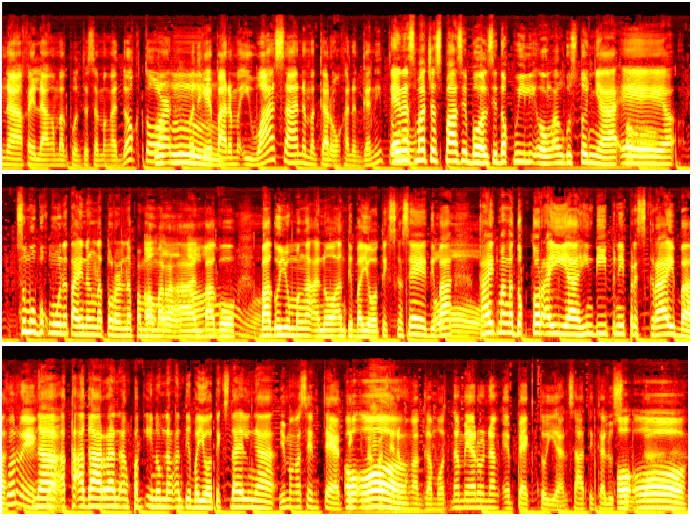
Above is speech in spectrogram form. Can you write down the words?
na kailangan magpunta sa mga doktor Mm-mm. o di kaya para maiwasan na magkaroon ka ng ganito. And as much as possible, si Doc Willie Ong, ang gusto niya, eh, sumubok muna tayo ng natural na pamamaraan Oo. bago Oo. bago yung mga ano antibiotics kasi 'di ba Oo. kahit mga doktor ay ah, hindi piniprescribe Correct. na kaagaran ang pag-inom ng antibiotics dahil nga yung mga synthetic Oo. na kasi ng mga gamot na meron ng epekto yan sa ating kalusugan. Oo.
